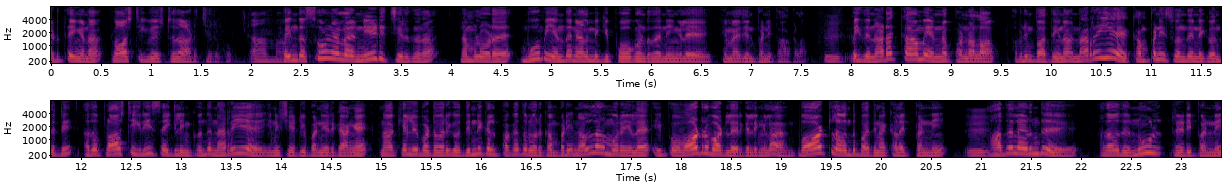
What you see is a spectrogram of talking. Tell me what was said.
எடுத்தீங்கன்னா பிளாஸ்டிக் வேஸ்ட்டு தான் அடைச்சிருக்கும். இப்போ இந்த சூழ்நிலை நீடிச்சிருந்ததுன்னா நம்மளோட பூமி எந்த நிலைமைக்கு போகுன்றதை நீங்களே இமேஜின் பண்ணி பார்க்கலாம். இப்போ இது நடக்காமல் என்ன பண்ணலாம் அப்படின்னு பார்த்தீங்கன்னா நிறைய கம்பெனிஸ் வந்து இன்னைக்கு வந்துட்டு அது பிளாஸ்டிக் ரீசைக்கிளிங்க்கு வந்து நிறைய இனிஷியேட்டிவ் பண்ணியிருக்காங்க. நான் கேள்விப்பட்ட வரைக்கும் திண்டுக்கல் பக்கத்தில் ஒரு கம்பெனி நல்ல முறையில் இப்போ வாட்டர் பாட்டில் இருக்கு இல்லைங்களா? பாட்டிலை வந்து பார்த்தீங்கன்னா கலெக்ட் பண்ணி ம். அதாவது நூல் ரெடி பண்ணி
